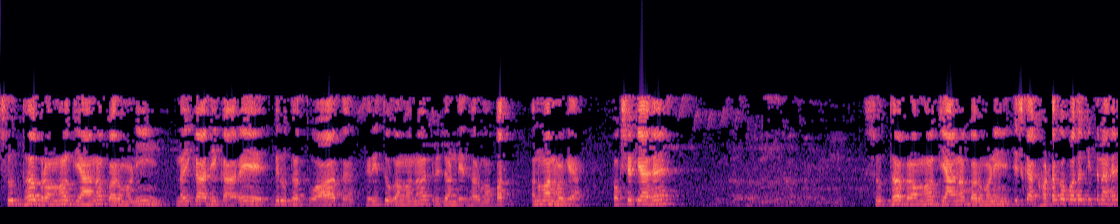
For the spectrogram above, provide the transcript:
शुद्ध ब्रह्म ज्ञान कर्मणि, नैकाधिकारे, विरुद्धत्वात, ऋतुगमन, त्रिदंडी धर्म धर्मवत अनुमान हो गया। पक्ष क्या है? शुद्ध ब्रह्म ज्ञान कर्मणि। इसका घटक पद कितना है?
